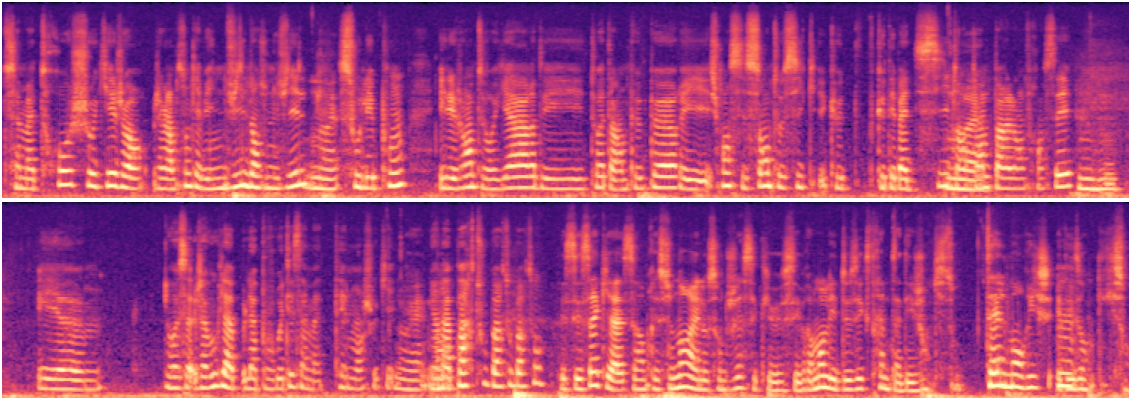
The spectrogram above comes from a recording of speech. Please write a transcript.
ça m'a trop choquée. Genre, j'avais l'impression qu'il y avait une ville dans une ville, Ouais. sous les ponts, et les gens te regardent, et toi, t'as un peu peur. Et je pense qu'ils sentent aussi que, que, que t'es pas d'ici, ils Ouais. t'entendent parler en français. Mhm. Et euh, ouais, j'avoue que la, la pauvreté, ça m'a tellement choquée. Ouais, Il y en a partout, partout, partout. Et c'est ça qui est assez impressionnant à Los Angeles, c'est que c'est vraiment les deux extrêmes. T'as des gens qui sont tellement riches et Mm. des gens qui sont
